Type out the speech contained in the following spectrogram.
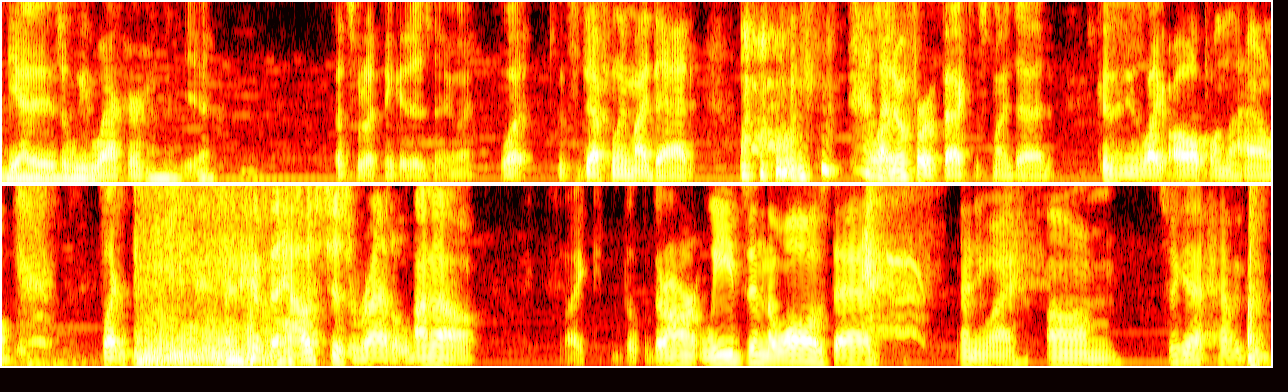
yeah it is a weed whacker Yeah. That's what I think it is anyway. What? it's definitely my dad i know for a fact it's my dad because he's like all up on the house it's like the house just rattled. i know like th- there aren't weeds in the walls dad anyway um So yeah, have a good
